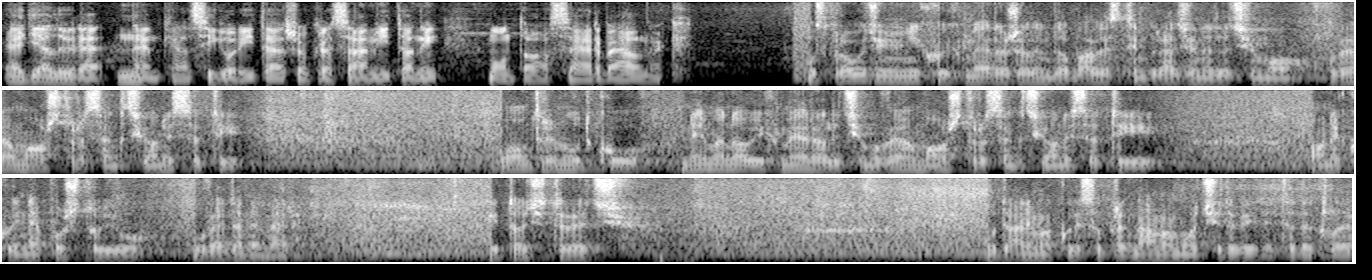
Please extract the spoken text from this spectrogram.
egyelőre nem kell szigorításokra számítani, mondta a szerb elnök. U sprovođenju njihovih mera želim da obavestim građane da ćemo veoma oštro sankcionisati U ovom trenutku nema novih mera, ali ćemo veoma oštro sankcionisati one koji ne poštuju uvedene mere. I to ćete već u danima koji su pred nama moći da vidite. Dakle,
